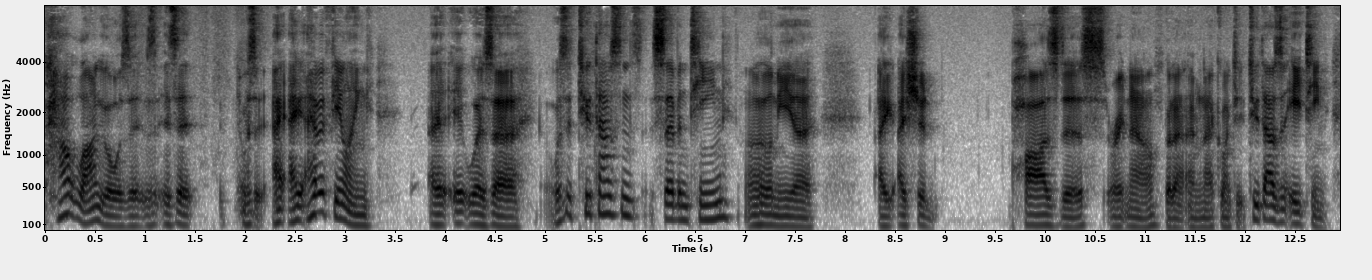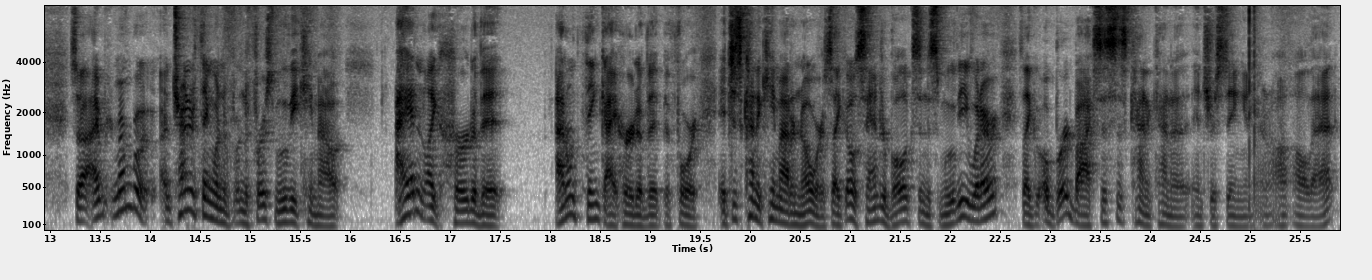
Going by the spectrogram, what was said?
how long ago was it? Is, is it? Was it? I, I have a feeling uh, it was. Uh, was it 2017? let me. Uh, I I should pause this right now, but I, am not going to. 2018. So I remember. I'm trying to think when when the first movie came out. I hadn't like heard of it I don't think I heard of it before. It just kind of came out of nowhere. It's like, oh, Sandra Bullock's in this movie, whatever. It's like, oh, Bird Box. This is kind of kind of interesting and, and all, all, that.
